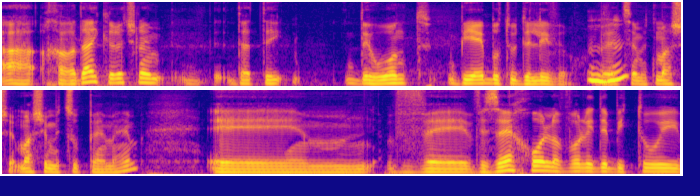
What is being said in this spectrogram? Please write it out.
החרדה העיקרית שלהם, that they, won't be able to deliver, mm-hmm. בעצם את מה, ש, מה שמצופה מהם. ו, וזה יכול לבוא לידי ביטוי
